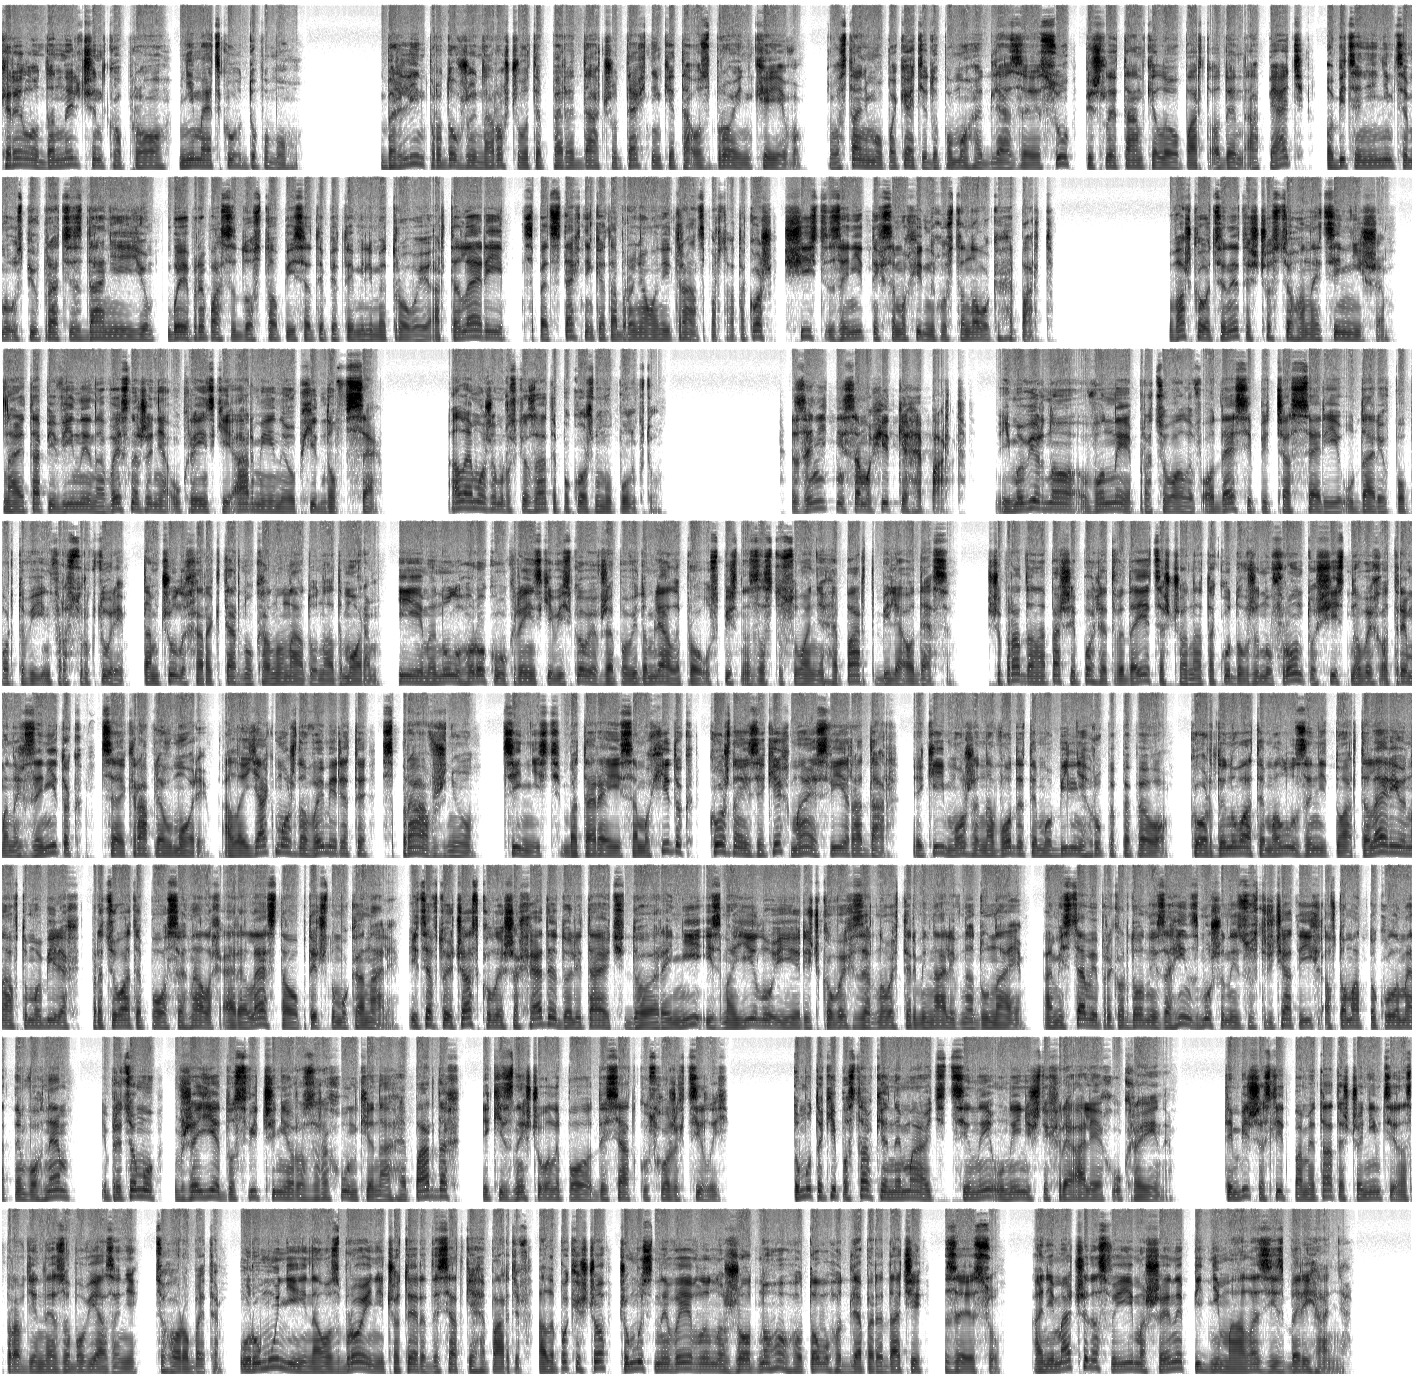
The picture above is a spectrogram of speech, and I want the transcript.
Кирило Данильченко про німецьку допомогу. Берлін продовжує нарощувати передачу техніки та озброєнь Києву. В останньому пакеті допомоги для ЗСУ пішли танки Леопард 1 А 5 обіцяні німцями у співпраці з Данією, боєприпаси до 155 мм артилерії, спецтехніка та броньований транспорт, а також 6 зенітних самохідних установок Гепард. Важко оцінити, що з цього найцінніше. На етапі війни на виснаження українській армії необхідно все. Але можемо розказати по кожному пункту. Зенітні самохідки Гепард. Ймовірно, вони працювали в Одесі під час серії ударів по портовій інфраструктурі. Там чули характерну канонаду над морем. І минулого року українські військові вже повідомляли про успішне застосування гепард біля Одеси. Щоправда, на перший погляд видається, що на таку довжину фронту шість нових отриманих зеніток це крапля в морі. Але як можна виміряти справжню цінність батареї самохідок, кожна із яких має свій радар, який може наводити мобільні групи ППО, координувати малу зенітну артилерію на автомобілях, працювати по сигналах РЛС та оптичному каналі. І це в той час, коли шахеди долітають до Рені, Ізмаїлу і річкових зернових терміналів на Дунаї. А місцевий прикордонний загін змушений зустрічати їх автоматно-кулеметним вогнем. І при цьому вже є досвідчені розрахунки на гепардах, які знищували по десятку схожих цілей. Тому такі поставки не мають ціни у нинішніх реаліях України. Тим більше слід пам'ятати, що німці насправді не зобов'язані цього робити. У Румунії на озброєнні чотири десятки гепардів, але поки що чомусь не виявлено жодного готового для передачі ЗСУ. А Німеччина свої машини піднімала зі зберігання.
